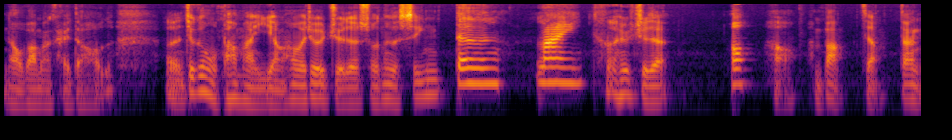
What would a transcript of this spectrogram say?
那我爸妈开刀好了，呃，就跟我爸妈一样，他们就会觉得说那个声音的来，我就觉得哦，好，很棒，这样。但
